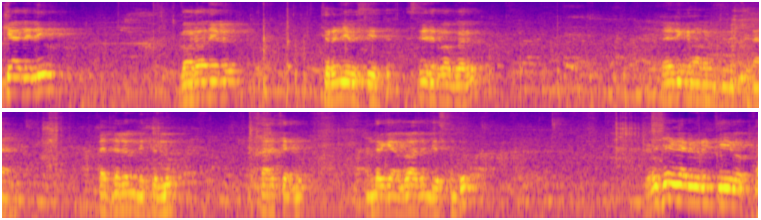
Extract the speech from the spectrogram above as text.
ముఖ్య అతిథి గౌరవనీయులు చిరంజీవి శ్రీ శ్రీధర్ బాబు గారు వేదిక అలంకరించిన పెద్దలు మిత్రులు సహచరులు అందరికీ అభివాదం చేసుకుంటూ వ్యవసాయ గారి గురించి ఒక్క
